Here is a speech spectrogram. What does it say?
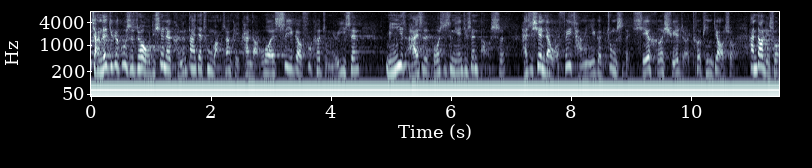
讲了这个故事之后，我就现在可能大家从网上可以看到，我是一个妇科肿瘤医生，名义还是博士生研究生导师。还是现在我非常一个重视的协和学者特聘教授，按道理说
